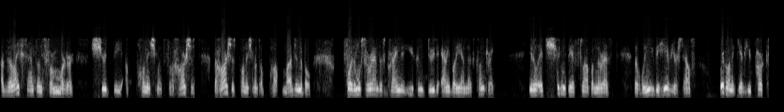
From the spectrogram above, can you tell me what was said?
uh, the life sentence for murder should be a punishment for the harshest, the harshest punishment imaginable for the most horrendous crime that you can do to anybody in this country. You know, it shouldn't be a slap on the wrist that when you behave yourself, we're going to give you perks.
